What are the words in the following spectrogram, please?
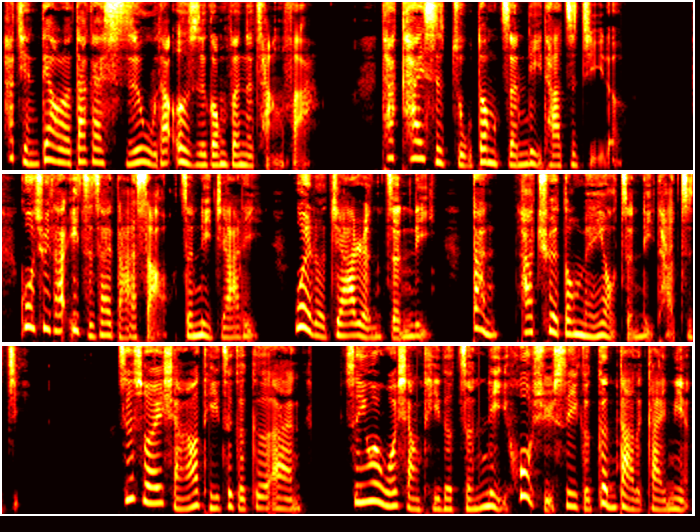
他剪掉了大概十五到二十公分的长发，他开始主动整理他自己了。过去他一直在打扫、整理家里，为了家人整理，但他却都没有整理他自己。之所以想要提这个个案，是因为我想提的整理，或许是一个更大的概念。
